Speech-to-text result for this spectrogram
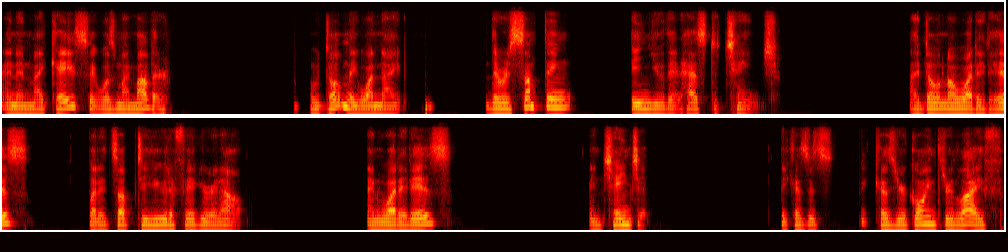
And in my case, it was my mother who mm-hmm. told me one night, there is something in you that has to change. I don't know what it is, but it's up to you to figure it out. And what it is, and change it. Because it's because you're going through life,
